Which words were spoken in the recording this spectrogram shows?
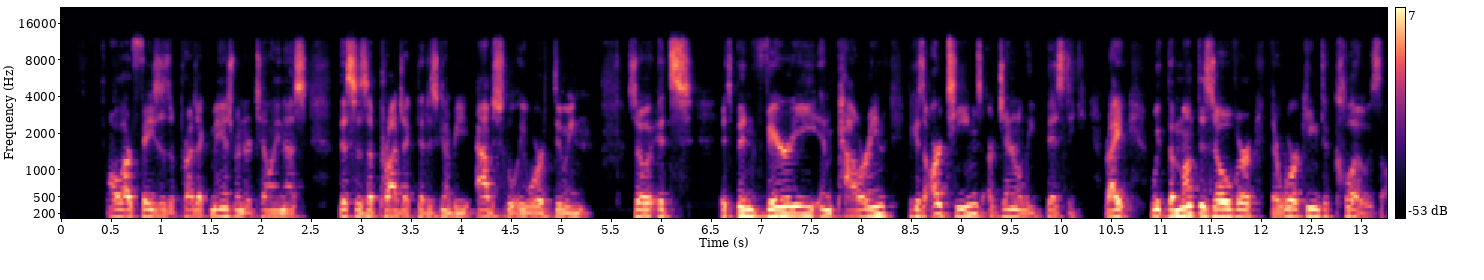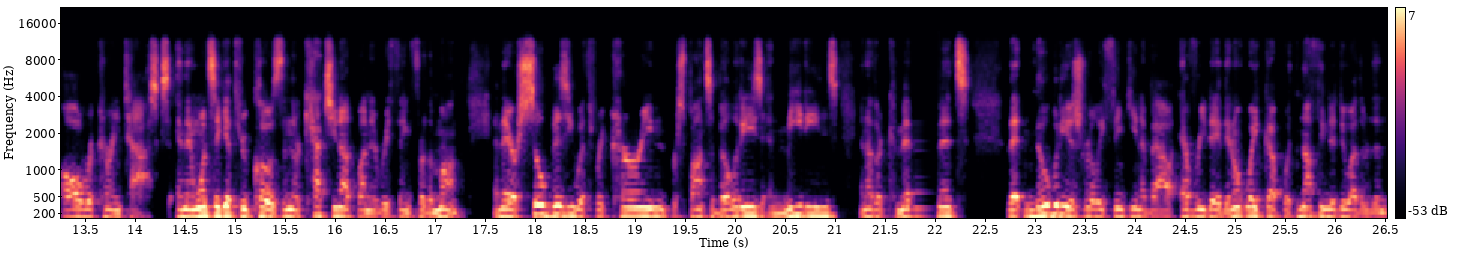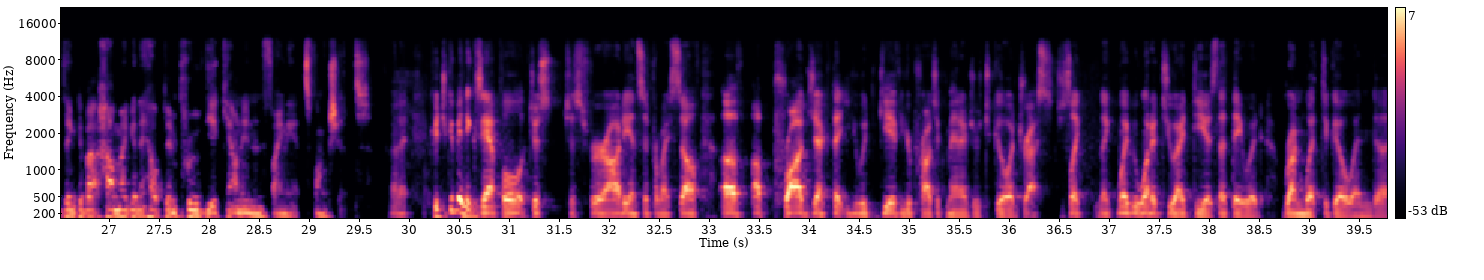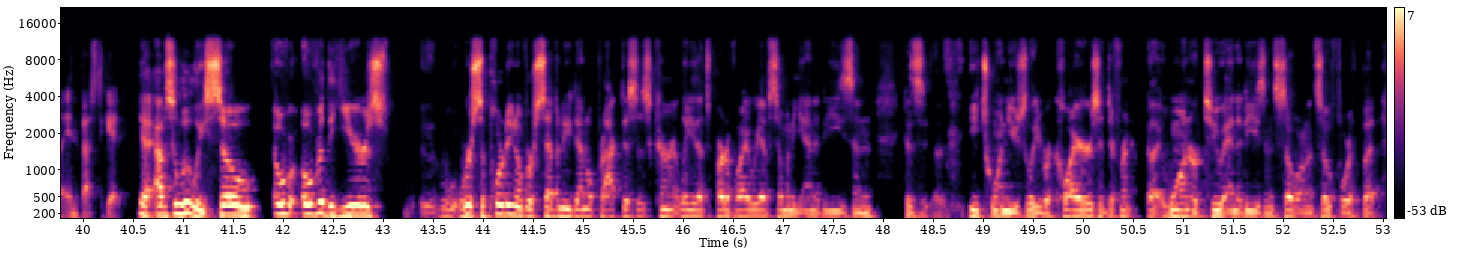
all our phases of project management are telling us this is a project that is going to be absolutely worth doing. So it's it's been very empowering because our teams are generally busy, right? With the month is over, they're working to close all recurring tasks. And then once they get through close, then they're catching up on everything for the month. And they are so busy with recurring responsibilities and meetings and other commitments that nobody is really thinking about every day. They don't wake up with nothing to do other than think about how am I going to help improve the accounting and finance functions. It. Could you give me an example, just just for our audience and for myself, of a project that you would give your project manager to go address? Just like like maybe one or two ideas that they would run with to go and uh, investigate. Yeah, absolutely. So over over the years, we're supporting over seventy dental practices currently. That's part of why we have so many entities, and because each one usually requires a different uh, one or two entities, and so on and so forth. But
